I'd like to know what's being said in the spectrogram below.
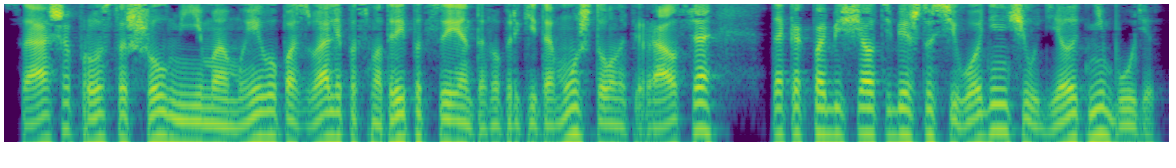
Саша просто шел мимо, мы его позвали посмотреть пациента, вопреки тому, что он опирался, так как пообещал тебе, что сегодня ничего делать не будет.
